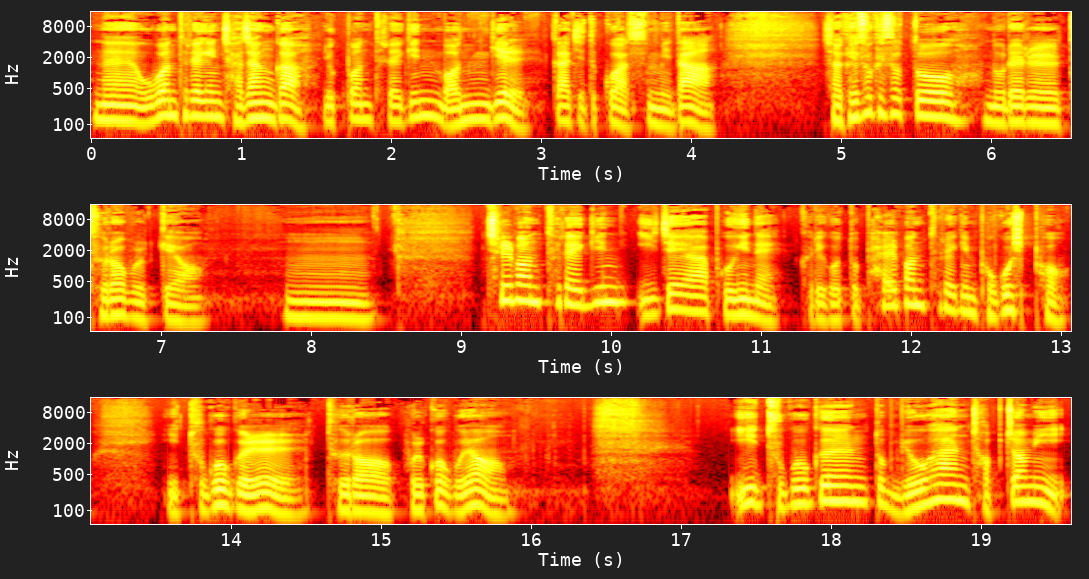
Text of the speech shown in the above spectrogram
네, 5번 트랙인 자장가, 6번 트랙인 먼 길까지 듣고 왔습니다. 자, 계속해서 또 노래를 들어볼게요. 음, 7번 트랙인 이제야 보이네, 그리고 또 8번 트랙인 보고 싶어. 이 두 곡을 들어볼 거고요. 이 두 곡은 또 묘한 접점이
